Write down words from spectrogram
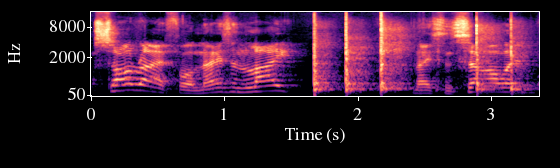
Assault rifle, nice and light nice and solid.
